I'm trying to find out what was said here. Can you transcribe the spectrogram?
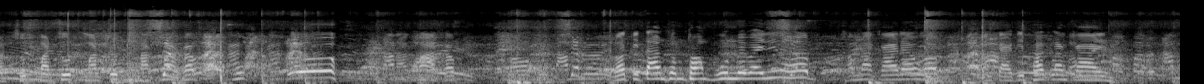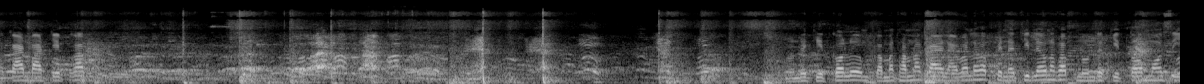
มัดชุดหมัดชุดหมัดชุดหนักมากครับโอ้หนักมากครับเราติดตามชมทองพูนไวๆนี้นะครับทำร่างกายแล้วครับ หลังจากที่พักร่างกายอาการบาดเจ็บครับนนนทกิจก็เริ่มกลับมาทำร่างกายหลายวันแล้วครับ เป็นอาทิตย์แล้วนะครับนนทกิจตอมสี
